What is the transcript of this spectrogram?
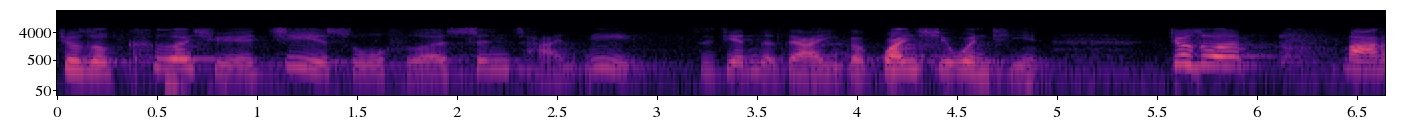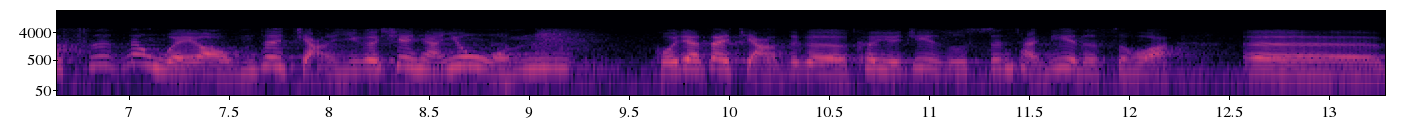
就是科学技术和生产力之间的这样一个关系问题。就说，马克思认为啊，我们在讲一个现象，因为我们国家在讲这个科学技术生产力的时候啊，呃，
